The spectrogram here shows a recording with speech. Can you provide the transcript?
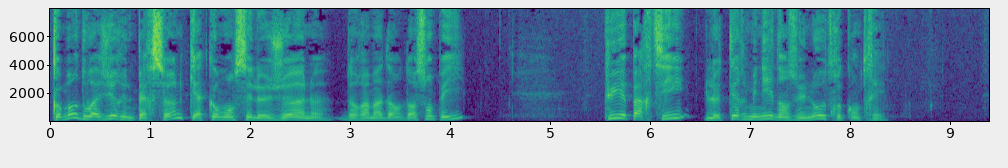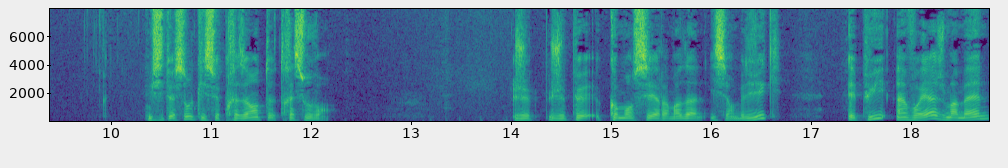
Comment doit agir une personne qui a commencé le jeûne de Ramadan dans son pays, puis est partie le terminer dans une autre contrée? Une situation qui se présente très souvent. Je, peux commencer Ramadan ici en Belgique, et puis un voyage m'amène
